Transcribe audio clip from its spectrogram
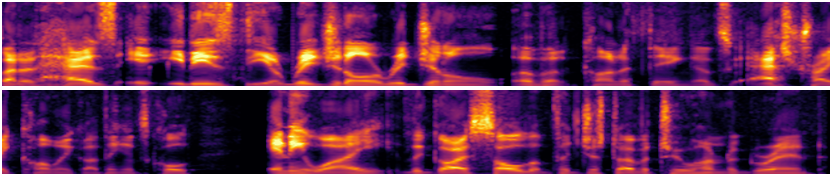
but it has it, it is the original original of it kind of thing. It's Ashcan comic, I think it's called. Anyway, the guy sold it for just over two hundred grand.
